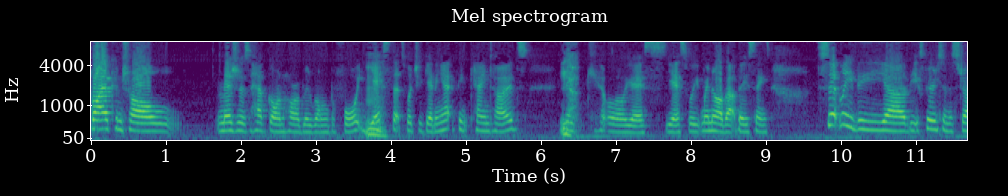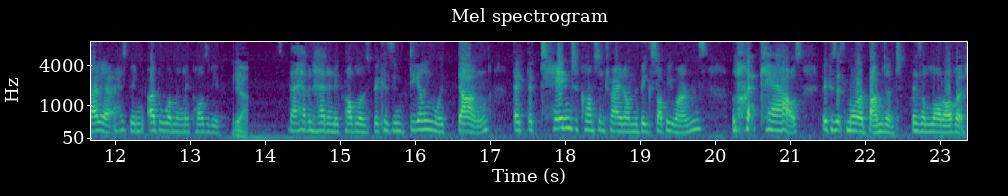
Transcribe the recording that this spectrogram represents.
Biocontrol measures have gone horribly wrong before. Hmm. Yes, that's what you're getting at. Think cane toads. Yeah. Think- oh, yes, yes, we, we know about these things. Certainly, the uh, the experience in Australia has been overwhelmingly positive. Yeah. they haven't had any problems because in dealing with dung, they, tend to concentrate on the big sloppy ones like cows because it's more abundant. There's a lot of it.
